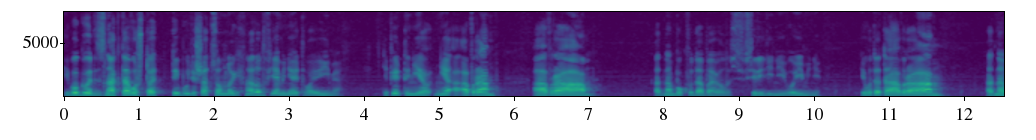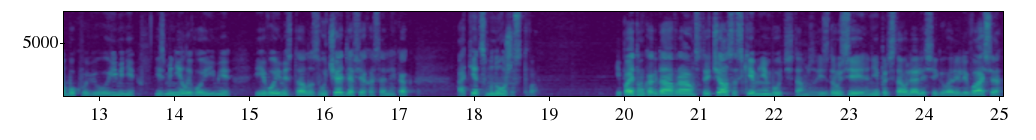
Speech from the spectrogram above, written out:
И Бог говорит, знак того, что ты будешь отцом многих народов, я меняю твое имя. Теперь ты не, не Авраам, а Авраам. Одна буква добавилась в середине его имени. И вот это Авраам, одна буква в его имени, изменила его имя, и его имя стало звучать для всех остальных как «отец множества». И поэтому, когда Авраам встречался с кем-нибудь там, из друзей, они представлялись и говорили, Вася,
